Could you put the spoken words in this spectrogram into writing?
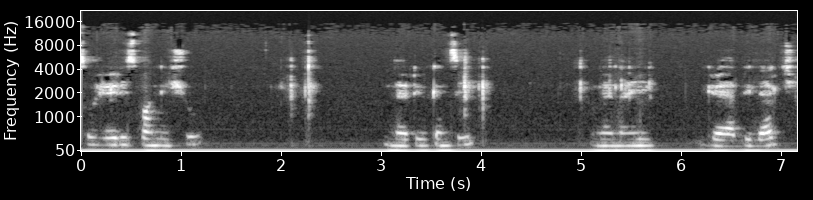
so here is one issue that you can see. When I grab the ledge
